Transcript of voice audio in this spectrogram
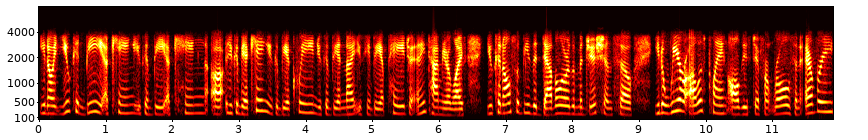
you know you can be a king you can be a king uh, you can be a king you can be a queen you can be a knight you can be a page at any time in your life. You can also be the devil or the magician. So you know we are always playing all these different roles and every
